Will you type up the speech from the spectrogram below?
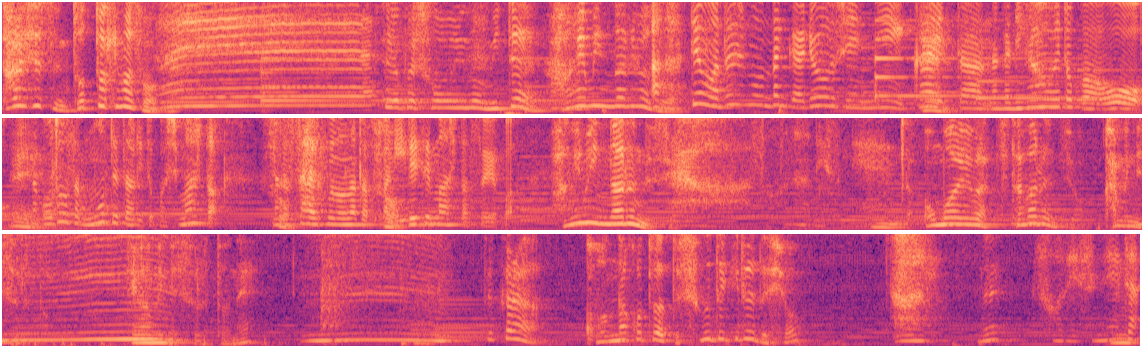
大切に取っておきますもんねやっぱりそういうのを見て励みになりますでも私もなんか両親に書いたなんか似顔絵とかをええ。なんかお父さんが持ってたりとかしました、なんか財布の中とかに入れてましたそういえば。励みになるんですよ、ああそうなんですうね、ん、思いは伝わるんですよ。紙にすると。手手紙にするとね。うーん。だからこんなことだってすぐできるでしょ。はい。ね。そうですね、うん。じゃあ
